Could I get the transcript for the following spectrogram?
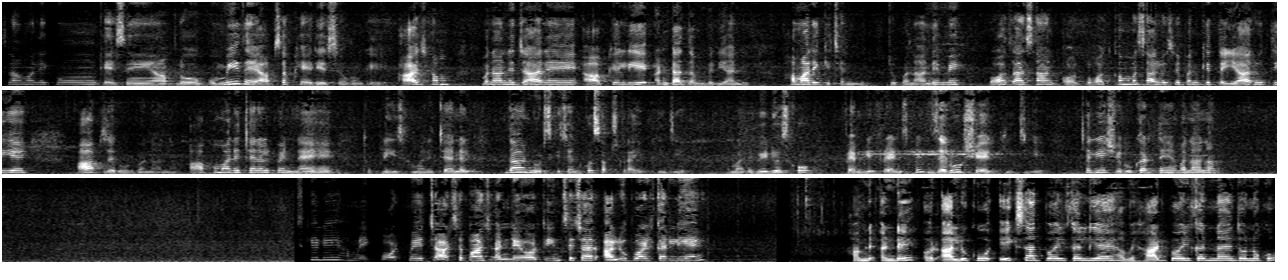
असलकुम कैसे हैं आप लोग? उम्मीद है आप सब खैरियत से होंगे। आज हम बनाने जा रहे हैं आपके लिए अंडा दम बिरयानी। हमारे किचन में, जो बनाने में बहुत आसान और बहुत कम मसालों से बन के तैयार होती है, आप ज़रूर बनाना। आप हमारे चैनल पर नए हैं तो प्लीज़ हमारे चैनल द नूर्स किचन को सब्सक्राइब कीजिए। हमारे वीडियोज़ को फैमिली फ्रेंड्स में ज़रूर शेयर कीजिए। चलिए शुरू करते हैं बनाना इसके लिए हमने एक पॉट में चार से पाँच अंडे और तीन से चार आलू बॉईल कर लिए हैं। हमने अंडे और आलू को एक साथ बॉईल कर लिया है। हमें हार्ड बॉईल करना है दोनों को।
